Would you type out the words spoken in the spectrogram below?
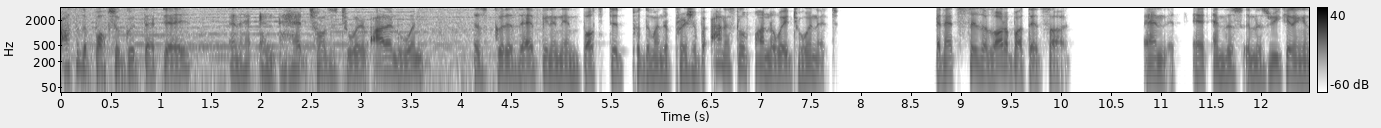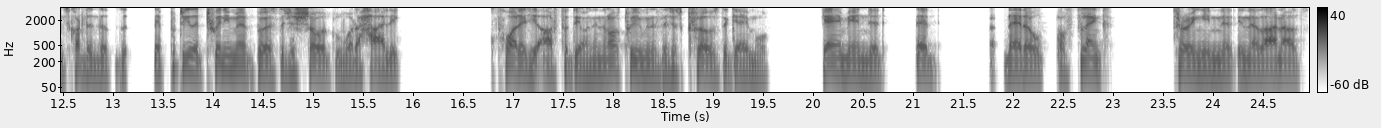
I thought the Boks were good that day. and and had chances to win. Ireland weren't as good as they have been, and then Boks did put them under pressure, but Ireland still found a way to win it, and that says a lot about that side. And and, and this in this weekend against Scotland, the, the, they put together a 20 minute burst that just showed what a highly quality outfit they're on. In the last 20 minutes, they just closed the game off. Game ended. They had, they had a, a flank throwing in in the lineouts,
